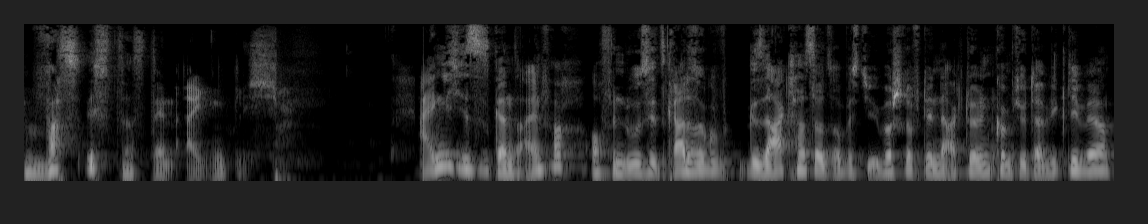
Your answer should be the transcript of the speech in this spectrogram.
Was ist das denn eigentlich? Eigentlich ist es ganz einfach, auch wenn du es jetzt gerade so gesagt hast, als ob es die Überschrift in der aktuellen Computer Weekly wäre.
